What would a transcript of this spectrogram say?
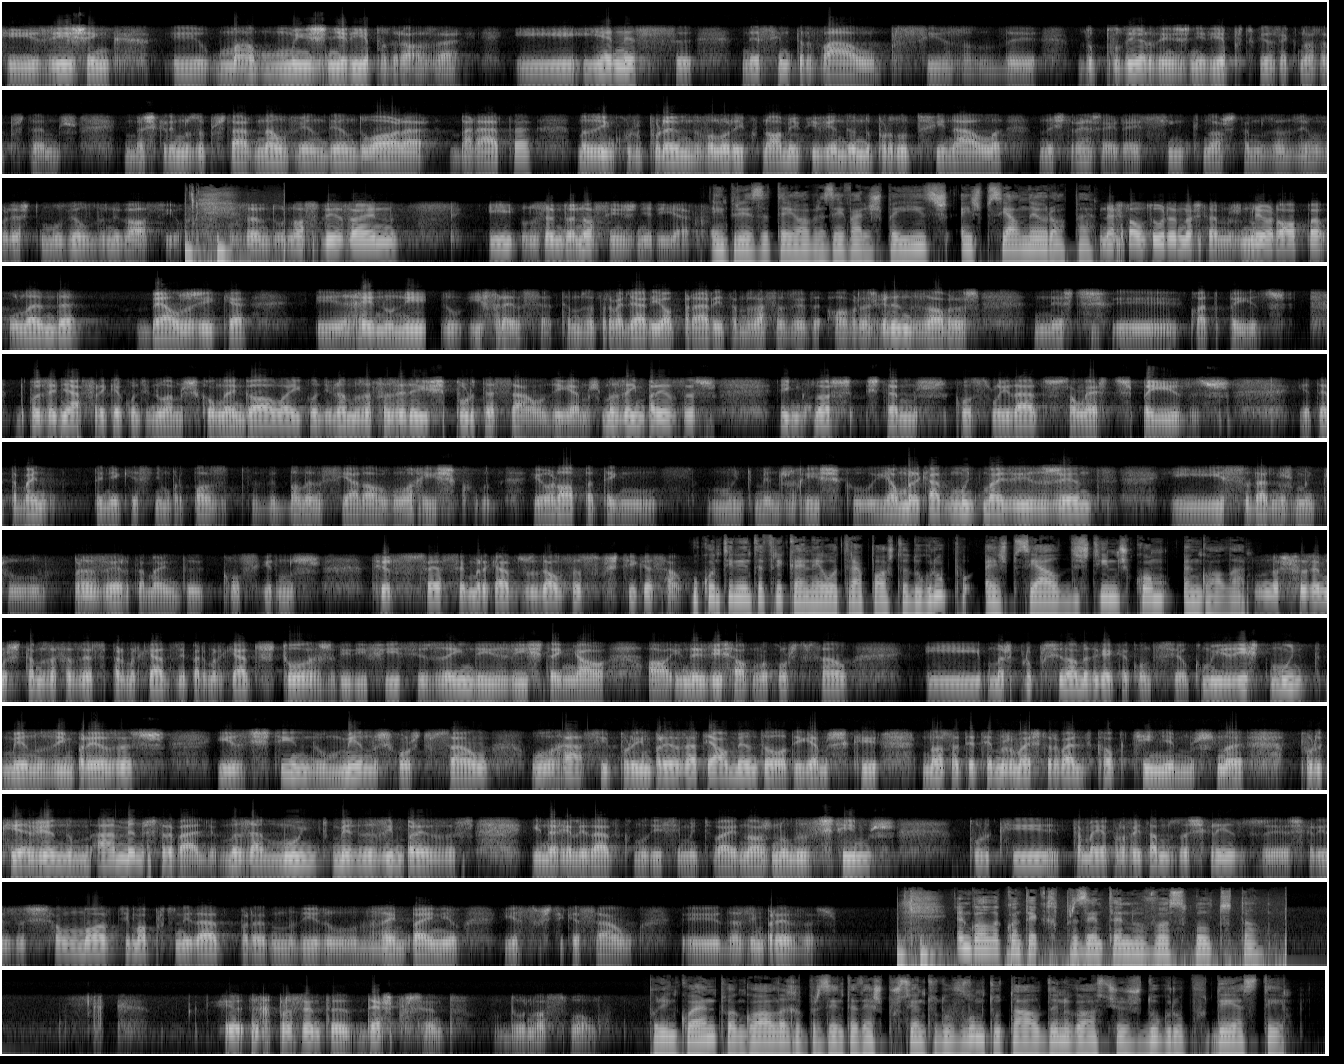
que exigem eh, uma, uma engenharia poderosa. E, e, é nesse, nesse intervalo preciso de, do poder da engenharia portuguesa que nós apostamos, mas queremos apostar não vendendo hora barata, mas incorporando valor económico e vendendo o produto final no estrangeiro. É assim que nós estamos a desenvolver este modelo de negócio, usando o nosso design e usando a nossa engenharia. A empresa tem obras em vários países, em especial na Europa. Nesta altura nós estamos na Europa, Holanda, Bélgica, Reino Unido e França. Estamos a trabalhar e a operar e estamos a fazer obras, grandes obras nestes eh, quatro países. Depois em África continuamos com Angola e continuamos a fazer a exportação, digamos. Mas as empresas em que nós estamos consolidados são estes países. E até também tenho aqui assim um propósito de balancear algum risco. A Europa tem muito menos risco e é um mercado muito mais exigente e isso dá-nos muito prazer também de conseguirmos ter sucesso em mercados de alta sofisticação. O continente africano é outra aposta do grupo, em especial destinos como Angola. Nós fazemos, estamos a fazer supermercados e hipermercados, torres de edifícios, ainda existem, ainda existe alguma construção e, mas proporcionalmente o que é que aconteceu? Como existe muito menos empresas, existindo menos construção, o rácio por empresa até aumentou. Digamos que nós até temos mais trabalho do que tínhamos, não é? Porque havendo, há menos trabalho, mas há muito menos empresas. E na realidade, como disse muito bem, nós não desistimos porque também aproveitamos as crises. As crises são uma ótima oportunidade para medir o desempenho e a sofisticação eh, das empresas. Angola, quanto é que representa no vosso bolo total? É, representa 10% do nosso bolo. Por enquanto, Angola representa 10% do volume total de negócios do grupo DST.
